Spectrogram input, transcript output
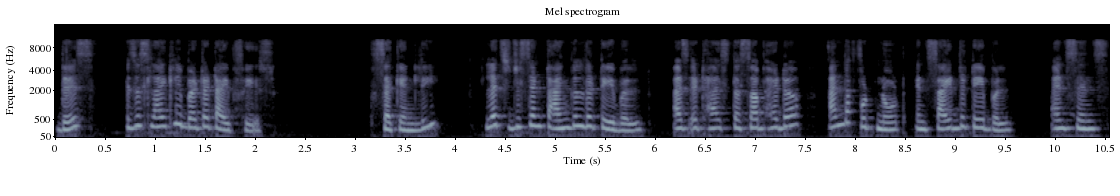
This is a slightly better typeface. Secondly, let's disentangle the table as it has the subheader and the footnote inside the table and since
